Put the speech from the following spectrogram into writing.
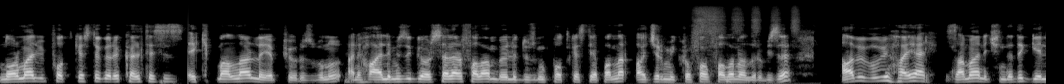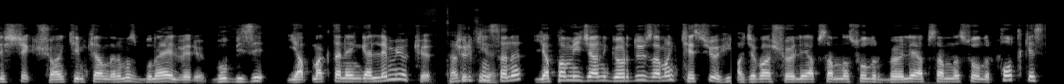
normal bir podcast'e göre kalitesiz ekipman ekipmanlarla yapıyoruz bunu. Hani halimizi görseler falan böyle düzgün podcast yapanlar acır mikrofon falan alır bize. Abi bu bir hayal. Zaman içinde de gelişecek. Şu anki imkanlarımız buna el veriyor. Bu bizi yapmaktan engellemiyor ki. Tabii Türk ki insanı yapamayacağını gördüğü zaman kesiyor. Hiç- Acaba şöyle yapsam nasıl olur, böyle yapsam nasıl olur? Podcast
